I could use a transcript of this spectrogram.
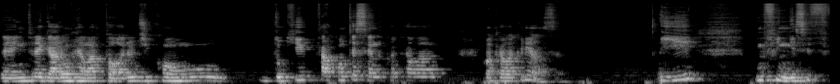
é, entregar um relatório de como do que está acontecendo com aquela com aquela criança. E enfim, esse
